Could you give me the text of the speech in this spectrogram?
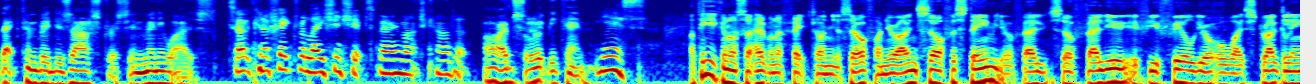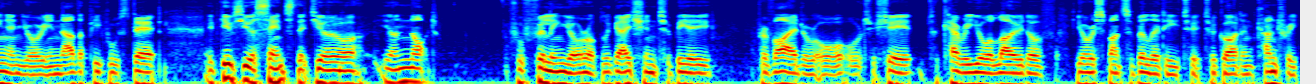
that can be disastrous in many ways. So it can affect relationships very much, can't it? Oh, absolutely can. Yes. I think it can also have an effect on yourself, on your own self-esteem, your value, self-value. If you feel you're always struggling and you're in other people's debt, it gives you a sense that you're you're not fulfilling your obligation to be a provider or, or to share to carry your load of your responsibility to, to God and country.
